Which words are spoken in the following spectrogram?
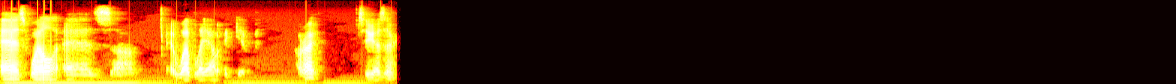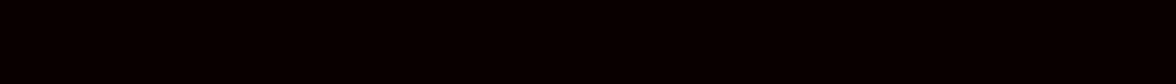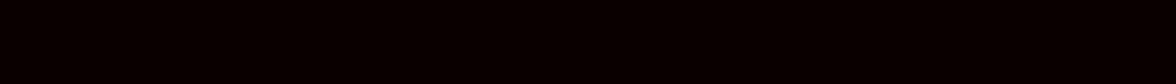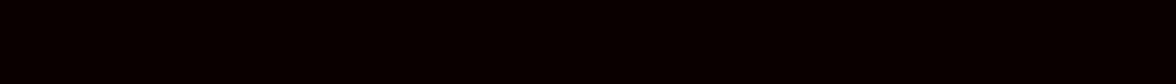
as well as um, a web layout in GIMP. Alright, see you guys there.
